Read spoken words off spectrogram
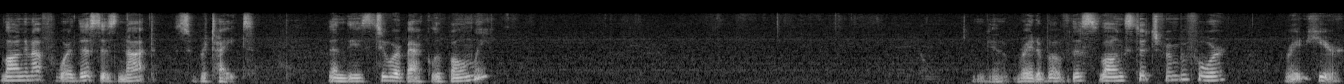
long enough where this is not super tight. Then these two are back loop only. Again, right above this long stitch from before, right here.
